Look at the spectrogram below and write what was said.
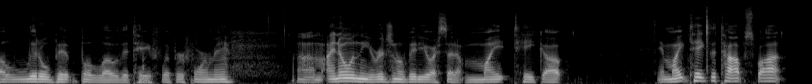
a little bit below the Tay Flipper for me. Um, I know in the original video I said it might take up, it might take the top spot,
